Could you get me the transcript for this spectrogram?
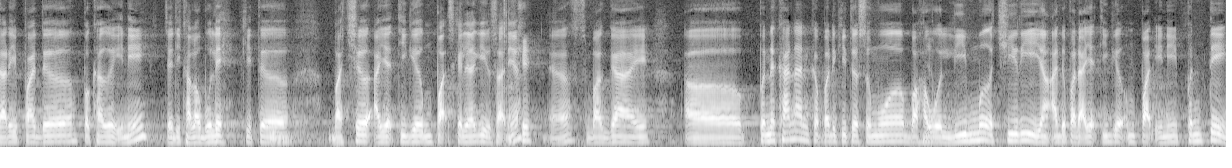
daripada perkara ini. Jadi kalau boleh kita baca ayat 3 4 sekali lagi ustaz ya. okay. ya sebagai uh, penekanan kepada kita semua bahawa ya. lima ciri yang ada pada ayat 3 4 ini penting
